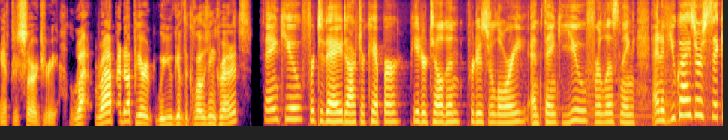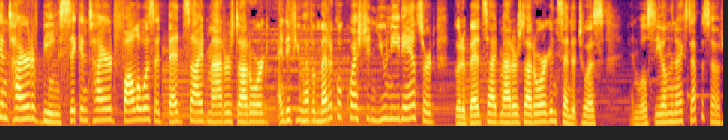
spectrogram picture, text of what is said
after surgery. Ra- wrap it up here. Will you give the closing credits? Thank you for today, Dr. Kipper, Peter Tilden, producer Lori, and thank you for listening. And if you guys are sick and tired of being sick and tired, follow us at bedsidematters.org. And if you have a medical question you need answered, go to bedsidematters.org and send it to us. And we'll see you on the next episode.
